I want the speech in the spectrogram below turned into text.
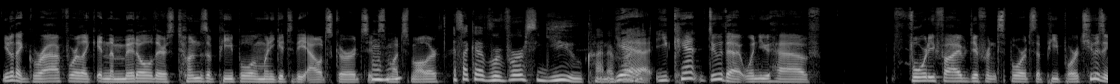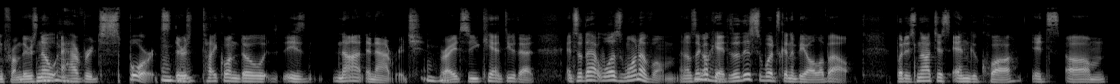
you know that graph where like in the middle there's tons of people, and when you get to the outskirts, it's mm-hmm. much smaller. It's like a reverse U kind of, Yeah, right? you can't do that when you have 45 different sports that people are choosing from. There's no mm-hmm. average sports. Mm-hmm. There's taekwondo is not an average, right? So you can't do that. And so that was one of them. And I was like, okay, so this is what it's going to be all about. But it's not just engukwa, it's um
